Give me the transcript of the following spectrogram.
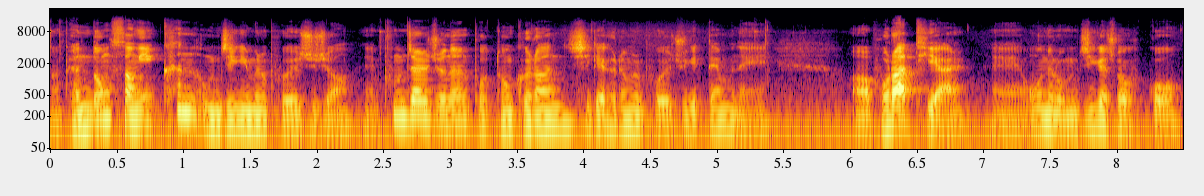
어, 변동성이 큰 움직임을 보여주죠. 예, 품절주는 보통 그런 식의 흐름을 보여주기 때문에 어, 보라티알 예, 오늘 움직여줬고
